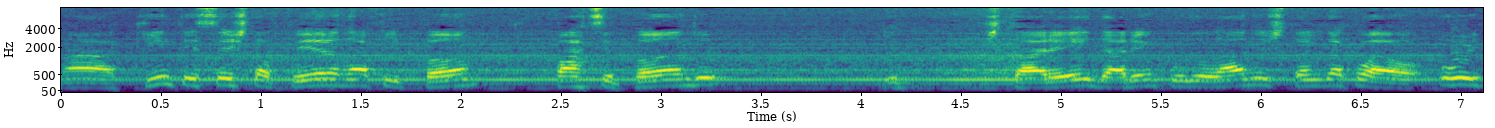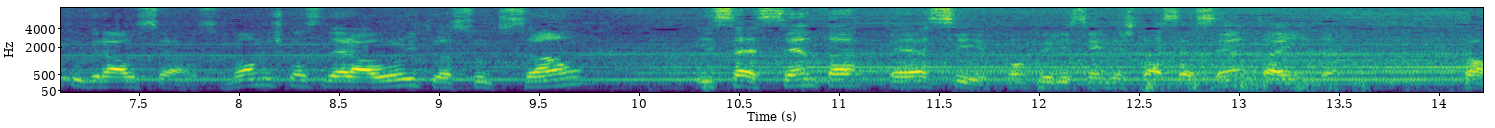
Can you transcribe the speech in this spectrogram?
na quinta e sexta-feira na FIPAM, participando. Estarei, darei um pulo lá no stand da Coel, 8 graus Celsius. Vamos considerar 8 a sucção e 60 PSI. Conferir se ainda está 60 ainda. Então,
